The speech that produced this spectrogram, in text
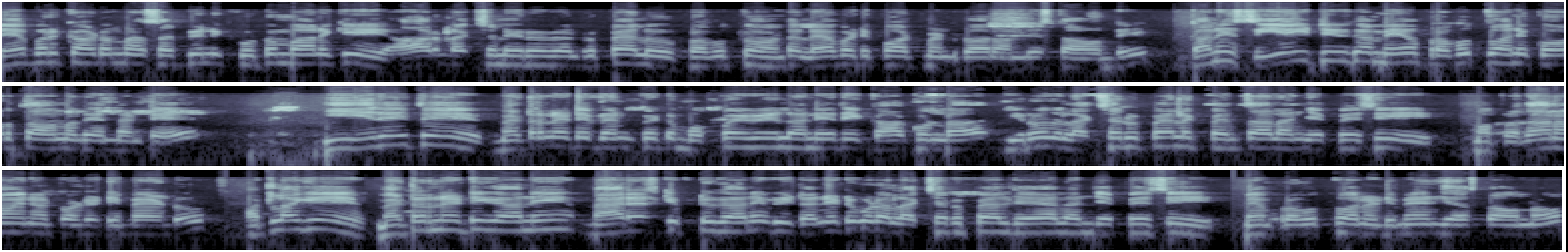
లేబర్ కార్డు ఉన్న సభ్యుని కుటుంబానికి ఆరు లక్షల ఇరవై వేల రూపాయలు ప్రభుత్వం అంటే లేబర్ డిపార్ట్మెంట్ ద్వారా అందిస్తా ఉంది. కానీ సిఐటిగా మేము ప్రభుత్వాన్ని కోరుతా ఉన్నది ఏంటంటే ఈ ఏదైతే మెటర్నిటీ బెనిఫిట్ ముప్పై వేలు అనేది కాకుండా ఈ రోజు లక్ష రూపాయలకు పెంచాలని చెప్పేసి మా ప్రధానమైనటువంటి డిమాండ్. అట్లాగే మెటర్నిటీ గానీ మ్యారేజ్ గిఫ్ట్ గానీ వీటన్నిటి కూడా లక్ష రూపాయలు చేయాలని చెప్పేసి మేము ప్రభుత్వాన్ని డిమాండ్ చేస్తా ఉన్నాం.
